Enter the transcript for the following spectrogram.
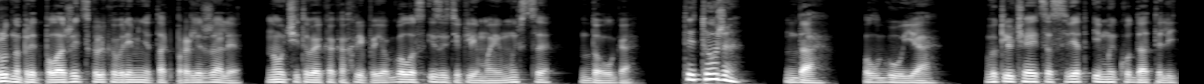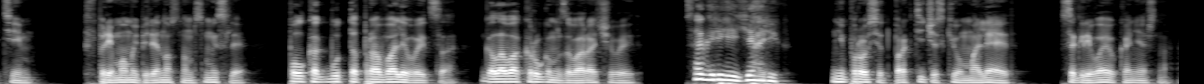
Трудно предположить, сколько времени так пролежали, но учитывая, как охрип ее голос и затекли мои мышцы, долго. «Ты тоже?» «Да», — лгу я. Выключается свет, и мы куда-то летим. В прямом и переносном смысле. Пол как будто проваливается, голова кругом заворачивает. «Согрей, Ярик!» Не просит, практически умоляет. Согреваю, конечно.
